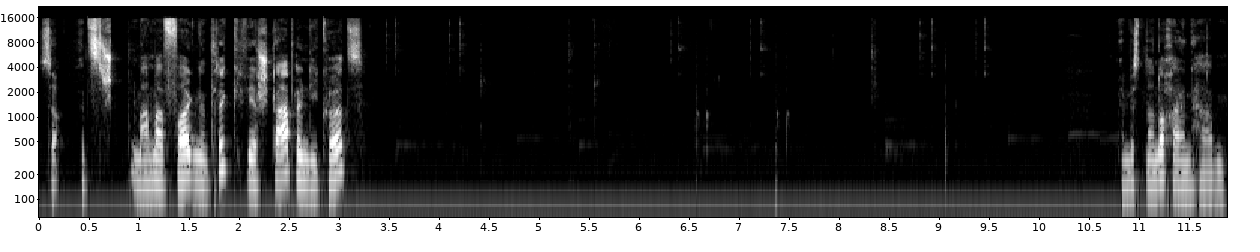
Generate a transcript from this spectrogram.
So, jetzt machen wir folgenden Trick. Wir stapeln die kurz. Wir müssen da noch einen haben.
